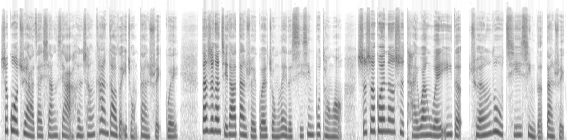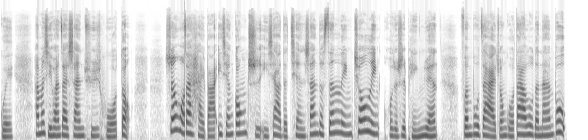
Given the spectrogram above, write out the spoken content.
是过去啊在乡下很常看到的一种淡水龟。但是跟其他淡水龟种类的习性不同哦，食蛇龟呢是台湾唯一的全陆栖性的淡水龟，它们喜欢在山区活动。生活在海拔一千公尺以下的浅山的森林、丘陵或者是平原，分布在中国大陆的南部、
